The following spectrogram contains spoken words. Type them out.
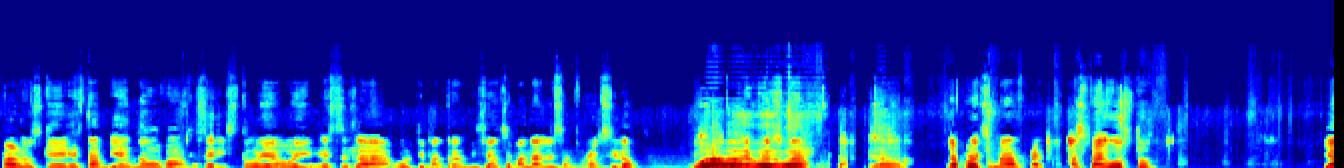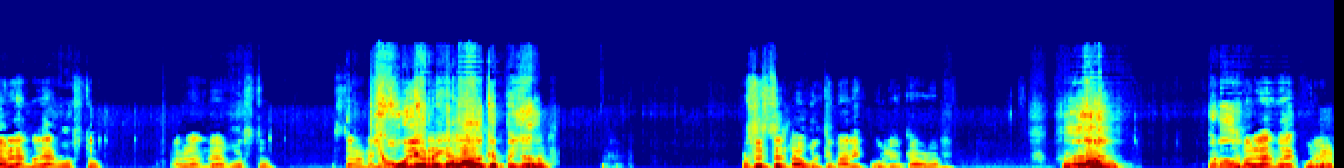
para los que están viendo, vamos a hacer historia hoy. Esta es la última transmisión semanal de Sans Bróxido. Guay, La guay, próxima, guay. La próxima hasta, hasta agosto. Y hablando de agosto, hablando de agosto, estarán aquí. Y Julio regalado, qué pedo. Pues esta es la última de julio, cabrón. Ah, perdón. Hablando de julio,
